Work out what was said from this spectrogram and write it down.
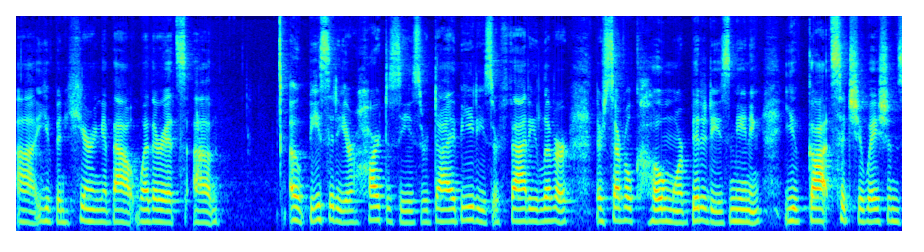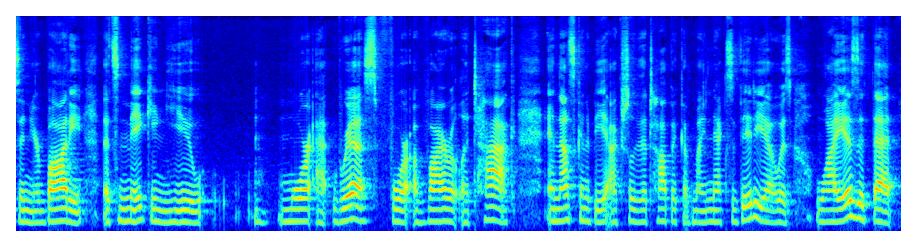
uh, you've been hearing about, whether it's um, obesity or heart disease or diabetes or fatty liver. There's several comorbidities, meaning you've got situations in your body that's making you more at risk for a viral attack. And that's going to be actually the topic of my next video is why is it that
